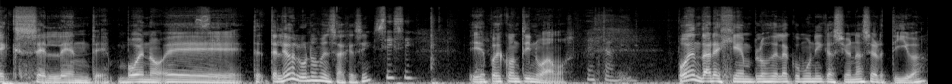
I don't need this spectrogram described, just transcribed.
Excelente. Bueno, eh, te, leo algunos mensajes, ¿sí? Sí, sí. Y después continuamos. Está bien. ¿Pueden dar ejemplos de la comunicación asertiva?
